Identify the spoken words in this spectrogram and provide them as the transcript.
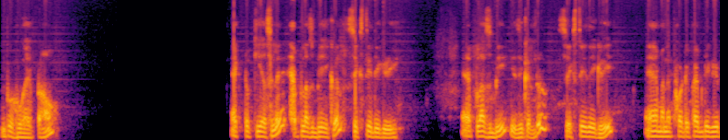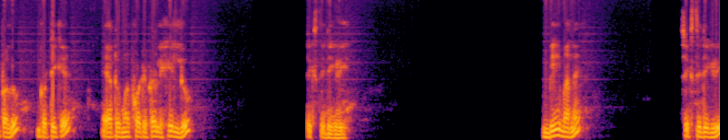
বহুৱাই পাওঁ। একটো কি আছিলে A plus B equal sixty degree A plus B equal to sixty degree A মানে ফৰ্টি ফাইভ ডিগ্ৰী পালোঁ গতিকে ইয়াতো মই ফৰ্টি ফাইভ লিখি দিলোঁ ছিক্সটি ডিগ্ৰী বি মানে ছিক্সটি ডিগ্ৰী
